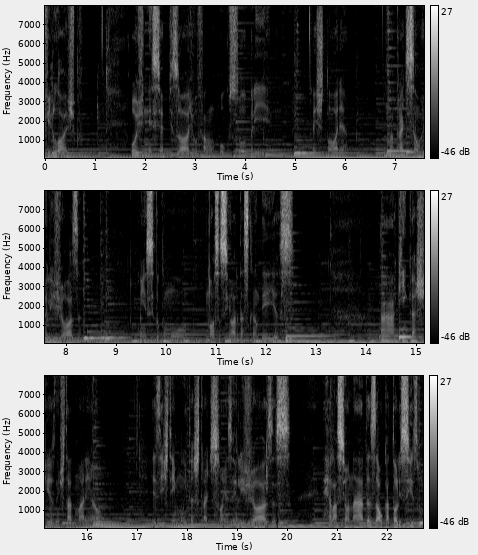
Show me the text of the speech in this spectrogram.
Filho Lógico. Hoje, nesse episódio, vou falar um pouco sobre a história de uma tradição religiosa conhecida como Nossa Senhora das Candeias. Aqui em Caxias, no estado do Maranhão, existem muitas tradições religiosas relacionadas ao catolicismo.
